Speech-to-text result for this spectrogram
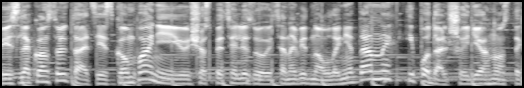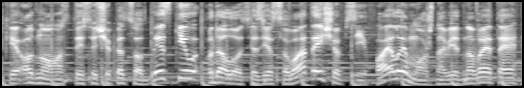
Після консультації з компанією, що спеціалізується на відновленні даних і подальшої діагностики одного з 1500 дисків, вдалося з'ясувати, що всі файли можна відновити.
